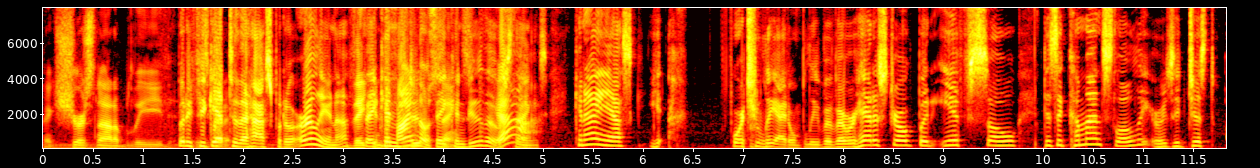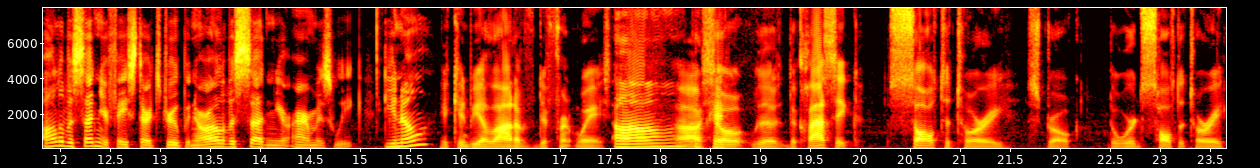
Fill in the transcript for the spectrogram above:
Make sure it's not a bleed. But if you get gotta- the hospital early enough, They they, can can, do, those they can things. do those Yeah. things. Can I ask? Yeah, fortunately, I don't believe I've ever had a stroke, but if so, does it come on slowly, or is it just all of a sudden your face starts drooping, or all of a sudden your arm is weak? Do you know? it can be a lot of different ways. Oh, Uh, okay. So the the classic saltatory stroke, the word saltatory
